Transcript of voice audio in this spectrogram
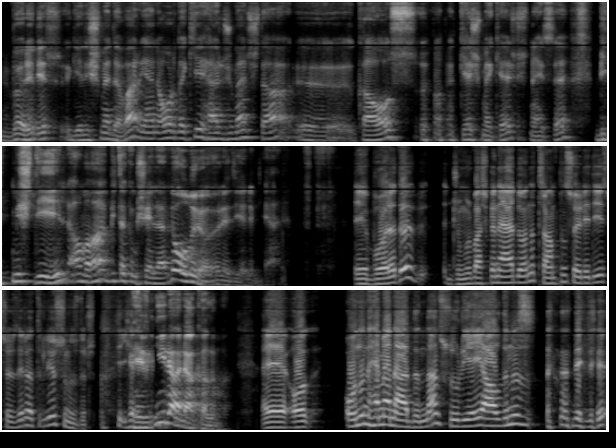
Şimdi böyle bir gelişme de var. Yani oradaki hercümerç daha e, kaos, keşmekeş neyse bitmiş değil ama bir takım şeyler de oluyor öyle diyelim yani. E, bu arada Cumhurbaşkanı Erdoğan'a Trump'ın söylediği sözleri hatırlıyorsunuzdur. Sevgiyle alakalı mı? E, o, onun hemen ardından Suriye'yi aldınız dedi.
